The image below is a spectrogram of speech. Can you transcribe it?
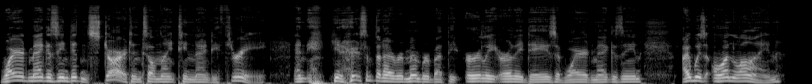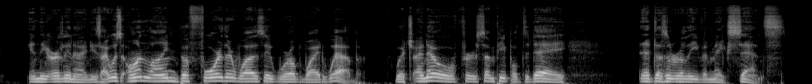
Wired magazine didn't start until 1993. And you know, here's something I remember about the early, early days of Wired magazine. I was online in the early 90s, I was online before there was a World Wide Web, which I know for some people today, that doesn't really even make sense.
